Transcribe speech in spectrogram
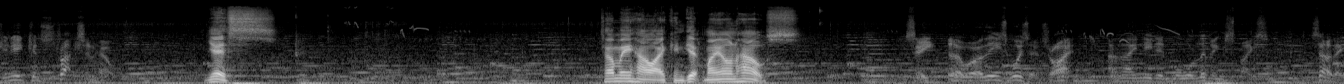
You need construction help? Yes. Tell me how I can get my own house. Wizards, right? And they needed more living space. So they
